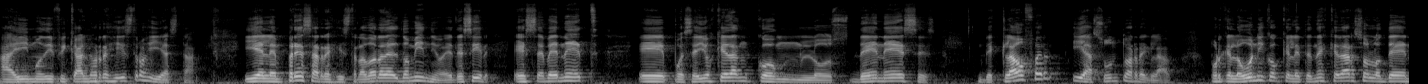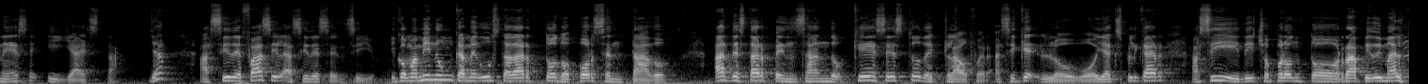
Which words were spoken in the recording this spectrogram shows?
ahí modificas los registros y ya está. Y en la empresa registradora del dominio, es decir, SBNet, eh, pues ellos quedan con los DNS de Cloudflare y asunto arreglado. Porque lo único que le tenés que dar son los DNS y ya está. ¿Ya? Así de fácil, así de sencillo. Y como a mí nunca me gusta dar todo por sentado, has de estar pensando qué es esto de Cloudflare. Así que lo voy a explicar así, dicho pronto, rápido y mal,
